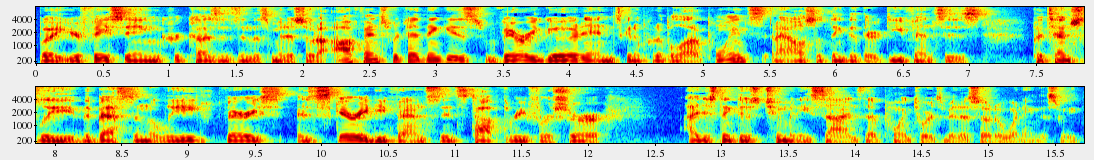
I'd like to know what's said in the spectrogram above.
But you're facing Kirk Cousins in this Minnesota offense, which I think is very good and is going to put up a lot of points. And I also think that their defense is potentially the best in the league. Very scary defense. It's top three for sure. I just think there's too many signs that point towards Minnesota winning this week.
